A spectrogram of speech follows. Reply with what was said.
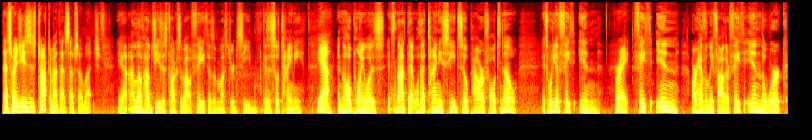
that's why Jesus talked about that stuff so much. Yeah. I love how Jesus talks about faith as a mustard seed because it's so tiny. Yeah. And the whole point was it's not that, well, that tiny seed's so powerful. It's no. It's what do you have faith in? Right. Faith in our Heavenly Father, faith in the work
